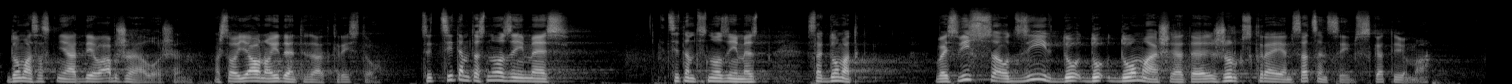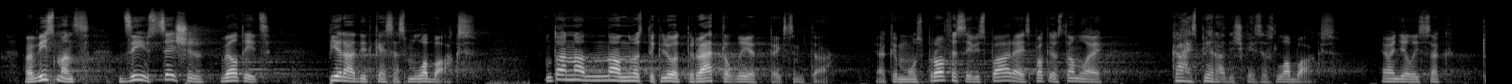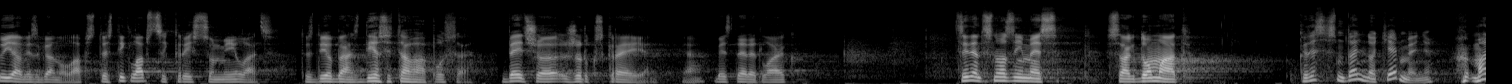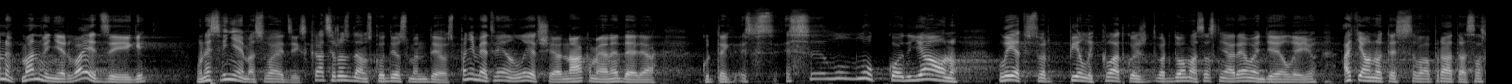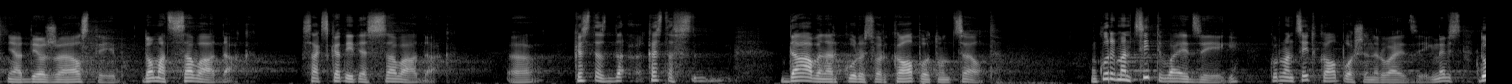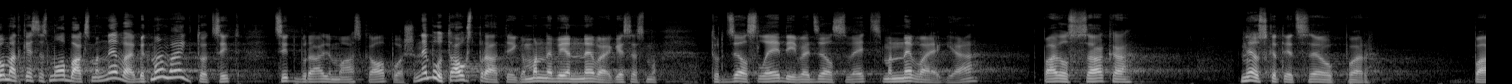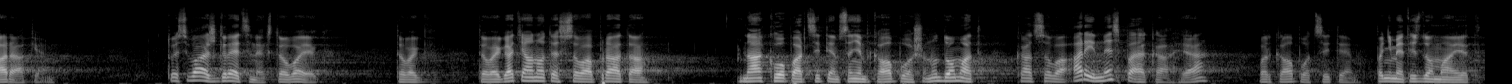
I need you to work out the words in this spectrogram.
domāt saskaņā ar Dieva apžēlošanu, ar savu jauno identitāti Kristu. Citam tas nozīmēs, citam tas nozīmēs sākt domāt, vai es visu savu dzīvi do, do, domāju šajā žurku skrējienu sacensības skatījumā. Vai viss mans dzīves ceļš ir veltīts pierādīt, ka es esmu labāks? Un tā nav, nav nemaz tik ļoti reta lieta, teiksim tā. Ja, ka mūsu profesija vispārējais pakļaus tam, lai kā es pierādīšu, ka es esmu labāks. Evangelijas saka, tu jau esi gan labs. Tu esi tik labs, cik Kristus un mīlēts. Esi Dieva bērns, Dievs ir tavā pusē. Beidz šo žurku skrējienu, ja, beidz tērēt laiku. Citiem tas nozīmē sākt domāt, ka es esmu daļa no ķermeņa. Man, man viņi ir vajadzīgi, un es viņiem esmu vajadzīgs. Kāds ir uzdevums, ko Dievs man devis? Paņemiet vienu lietu šajā nākamajā nedēļā, kur teikt, es, es lūk, ko jaunu lietu varu pielikt klāt, ko es varu domāt saskaņā ar evaņģēliju, atjaunoties savā prātā saskaņā ar Dieva žēlstību, domāt savādāk, sākt skatīties savādāk. Kas tas, kas tas dāvana, ar kuru es varu kalpot un celt? Un kur ir man citi vajadzīgi? Kur man citu kalpošana ir vajadzīga. Nevis domāt, ka es esmu labāks, man nevajag, bet man vajag to citu, citu brāļu māsu kalpošanu. Nebūt augstprātīgam, man nevienu nevajag. Es esmu tur dzels lēdī vai dzels vecs, man nevajag. Jā? Pāvils saka, neuzskatiet sevi par pārākiem. Tu esi vājš grēcinieks, tev vajag. Tev vajag, tev vajag atjaunoties savā prātā, nākt kopā ar citiem, saņemt kalpošanu un domāt, kāds savā arī nespējā. Ja? Var kalpot citiem. Paņemiet, izdomājiet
